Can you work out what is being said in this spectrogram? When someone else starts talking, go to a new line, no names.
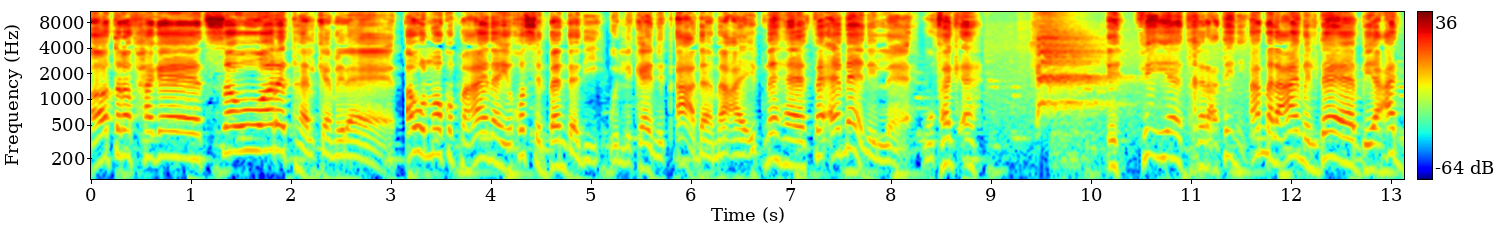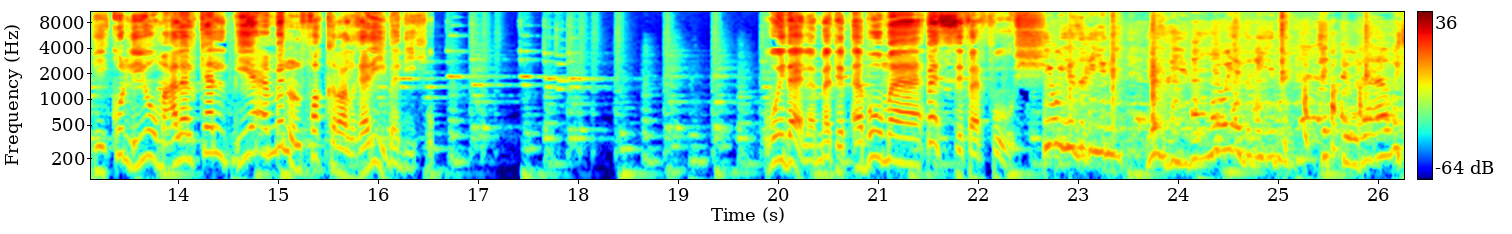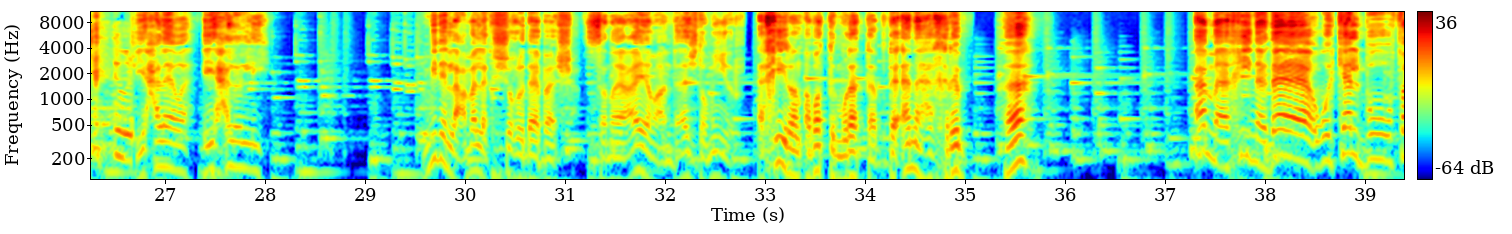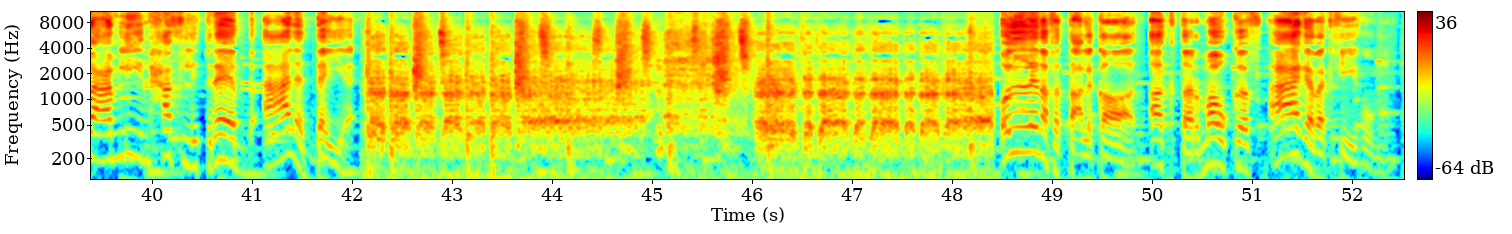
أطرف حاجات صورتها الكاميرات. أول موقف معانا يخص الباندا دي واللي كانت قاعدة مع ابنها في أمان الله. وفجأة إيه في إيه يا اتخرعتني أما العامل ده بيعدي كل يوم على الكلب يعملوا الفقرة الغريبة دي. وده لما تبقى بومة بس فرفوش.
يو يا صغيري يا صغيري يو يا صغيري. شتورة وشتورة
يا حلاوة إيه حلولي. مين اللي عمل لك الشغل ده يا باشا؟ الصنايعية ما عندهاش ضمير. أخيرا قبضت المرتب ده أنا هخرب. ها؟ أما اخينا ده وكلبه فعاملين حفلة راب على الضيق. قول لنا في التعليقات أكتر موقف عجبك فيهم.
